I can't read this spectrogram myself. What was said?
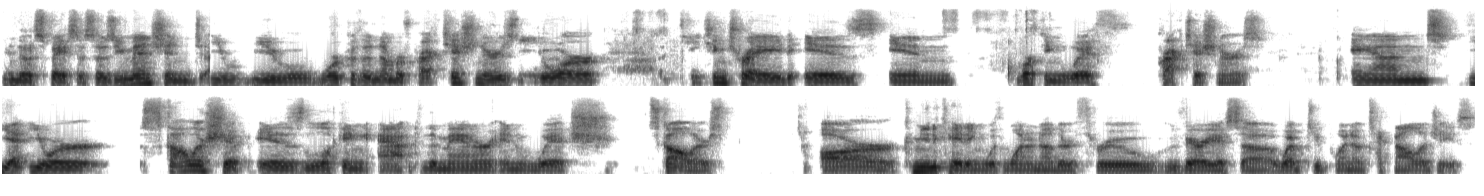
in those spaces. So as you mentioned, you you work with a number of practitioners. Your teaching trade is in working with practitioners and yet your scholarship is looking at the manner in which scholars are communicating with one another through various uh, Web 2.0 technologies.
